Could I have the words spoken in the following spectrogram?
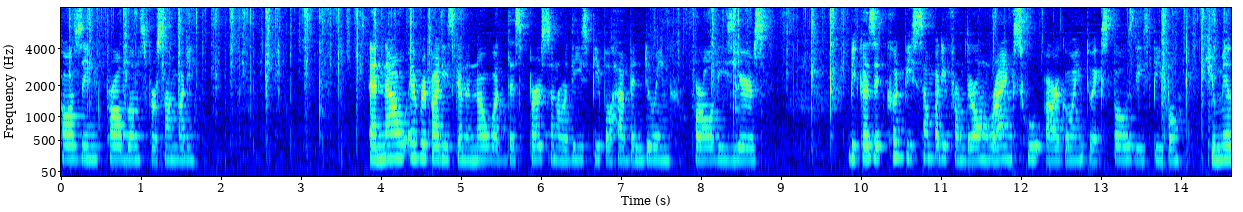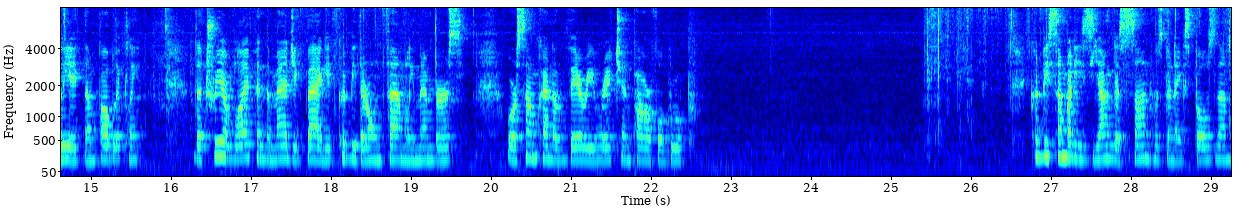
causing problems for somebody. And now everybody's gonna know what this person or these people have been doing for all these years. Because it could be somebody from their own ranks who are going to expose these people, humiliate them publicly. The Tree of Life and the Magic Bag, it could be their own family members or some kind of very rich and powerful group. Could be somebody's youngest son who's gonna expose them,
